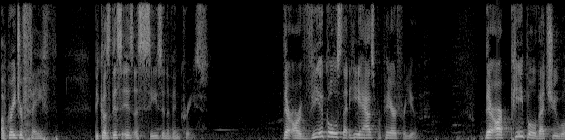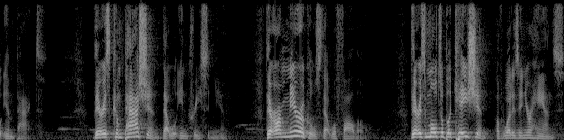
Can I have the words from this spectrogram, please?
upgrade your faith, because this is a season of increase. There are vehicles that He has prepared for you. There are people that you will impact. There is compassion that will increase in you. There are miracles that will follow. There is multiplication of what is in your hands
